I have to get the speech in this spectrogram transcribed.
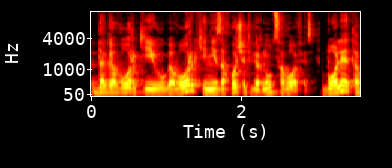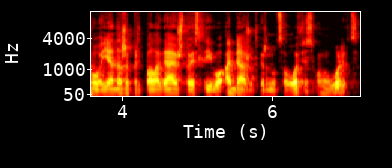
договорки и уговорки не захочет вернуться в офис. Более того, я даже предполагаю, что если его обяжут вернуться в офис, он уволится.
